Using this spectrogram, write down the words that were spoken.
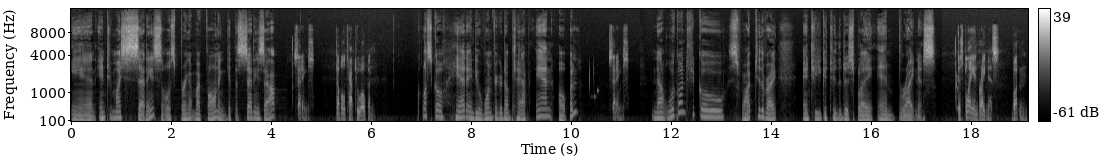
and into my settings. So let's bring up my phone and get the settings out. Settings. Double tap to open. Let's go ahead and do one finger double tap and open. Settings. Now we're going to go swipe to the right until you get to the display and brightness. Display and brightness. Button.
